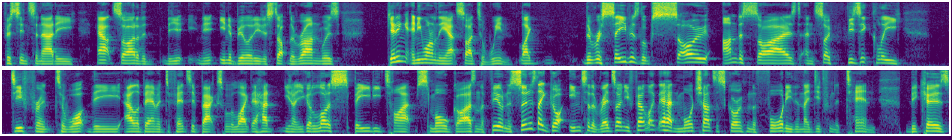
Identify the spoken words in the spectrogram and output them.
for Cincinnati outside of the, the inability to stop the run was getting anyone on the outside to win. Like the receivers look so undersized and so physically different to what the Alabama defensive backs were like. They had, you know, you got a lot of speedy type small guys on the field. And as soon as they got into the red zone, you felt like they had more chance of scoring from the 40 than they did from the 10 because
